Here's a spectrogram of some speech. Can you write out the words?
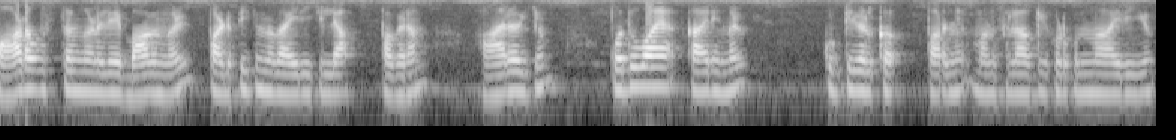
പാഠപുസ്തകങ്ങളിലെ ഭാഗങ്ങൾ പഠിപ്പിക്കുന്നതായിരിക്കില്ല പകരം ആരോഗ്യം പൊതുവായ കാര്യങ്ങൾ കുട്ടികൾക്ക് പറഞ്ഞ് മനസ്സിലാക്കി കൊടുക്കുന്നതായിരിക്കും.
